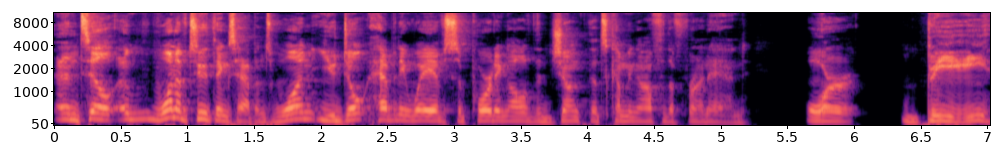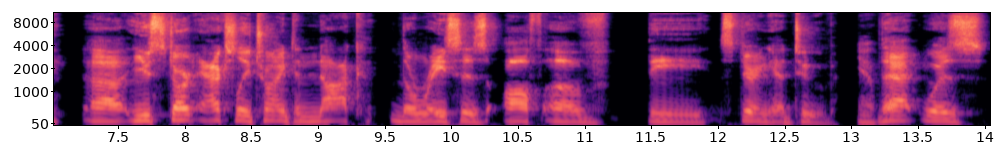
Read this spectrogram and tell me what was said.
until uh, one of two things happens. One, you don't have any way of supporting all of the junk that's coming off of the front end, or B, uh, you start actually trying to knock the races off of the steering head tube. Yeah. That was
